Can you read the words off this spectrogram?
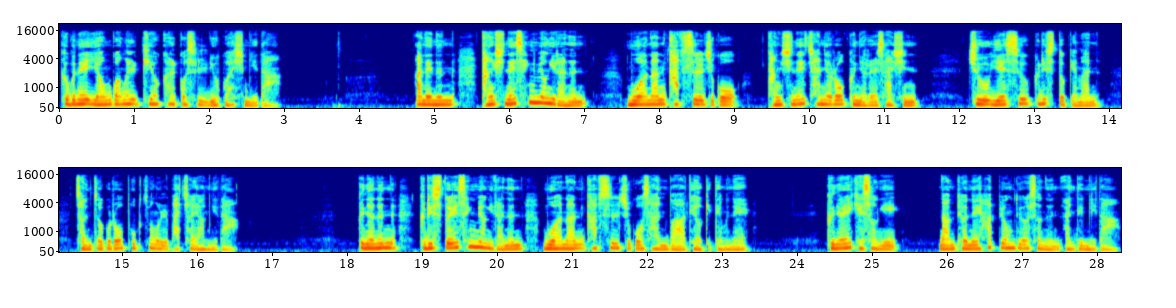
그분의 영광을 기억할 것을 요구하십니다. 아내는 당신의 생명이라는 무한한 값을 주고 당신의 자녀로 그녀를 사신 주 예수 그리스도께만 전적으로 복종을 바쳐야 합니다. 그녀는 그리스도의 생명이라는 무한한 값을 주고 산 바 되었기 때문에 그녀의 개성이 남편의 합병되어서는 안 됩니다.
